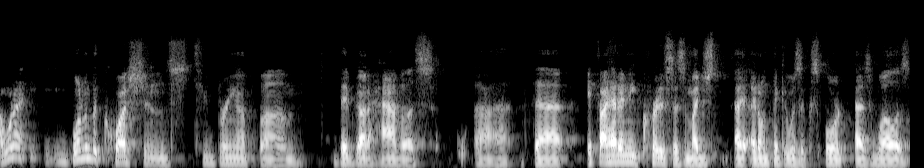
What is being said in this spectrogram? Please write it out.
I want to. One of the questions to bring up, um, they've got to have us. Uh, that if I had any criticism, I just I, I, don't think it was explored as well as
